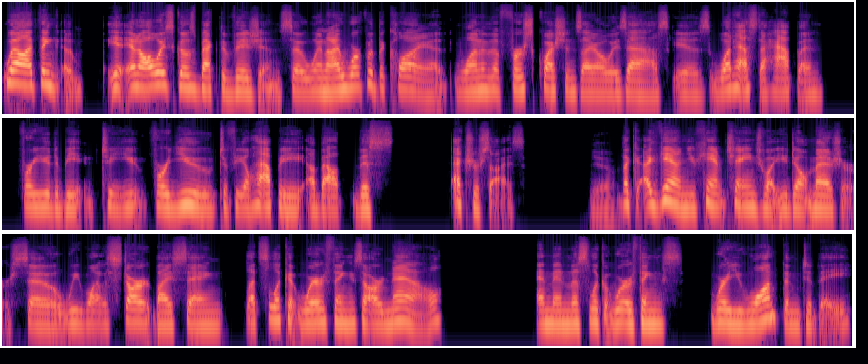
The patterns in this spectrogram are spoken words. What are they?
Well, I think uh, it, it always goes back to vision. So when I work with the client, one of the first questions I always ask is what has to happen for you to be to you for you to feel happy about this exercise. Yeah. But again, you can't change what you don't measure. So we want to start by saying, let's look at where things are now. And then let's look at where things, where you want them to be.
